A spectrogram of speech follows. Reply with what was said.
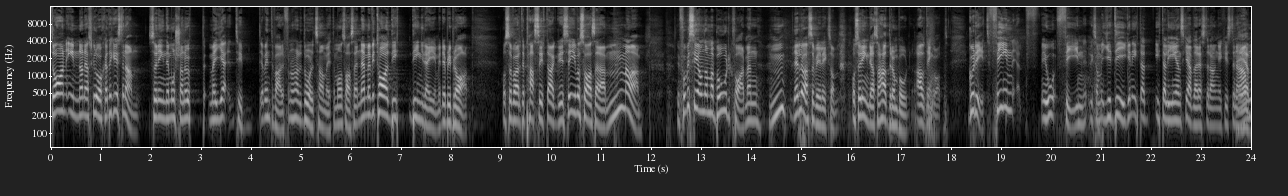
Dagen innan jag skulle åka till Kristinehamn så ringde morsan upp med typ, jag vet inte varför, hon hade dåligt samvete, men hon sa så här, nej men vi tar ditt, din grej Jimmy, det blir bra. Och så var jag lite passivt aggressiv och sa så här, mm, mamma, nu får vi se om de har bord kvar, men mm, det löser vi liksom. Och så ringde jag så hade de bord, allting gott. Går dit, fin, jo, fin, liksom gedigen ita italiensk jävla restaurang i Kristinehamn.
